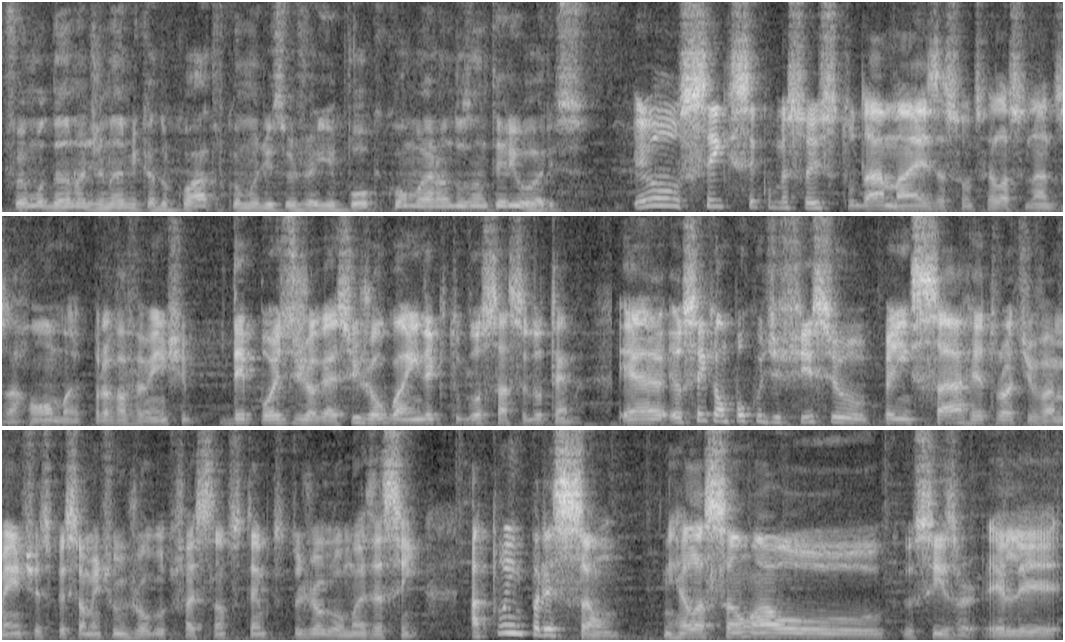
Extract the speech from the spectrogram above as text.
foi mudando a dinâmica do 4. Como eu disse, eu joguei pouco e como eram dos anteriores. Eu sei que você começou a estudar mais assuntos relacionados a Roma, provavelmente depois de jogar esse jogo, ainda que tu gostasse do tema. É, eu sei que é um pouco difícil pensar retroativamente, especialmente um jogo que faz tanto tempo que tu jogou, mas assim, a tua impressão em relação ao do Caesar, ele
